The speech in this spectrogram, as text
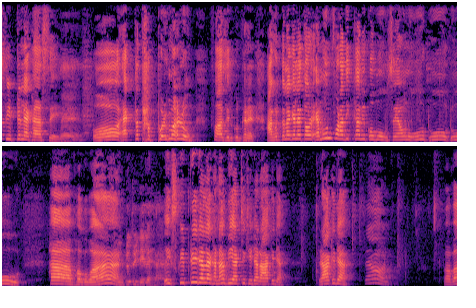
স্ক্রিপ্টে লেখা আছে। হ্যাঁ। ও একটা থাপ্পড় মারুম। ফাজিল কোনখানের? আগরতলা গেলে তোর এমন পড়া দীক্ষা আমি কমু শ্রেয়ন উঠ উঠ উঠ। হ্যাঁ ভগবান। এই স্ক্রিপ্টে এটা লেখা না বিয়ার চিঠিটা রাখ এটা। রাখ এটা। শ্রেয়ন বাবা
